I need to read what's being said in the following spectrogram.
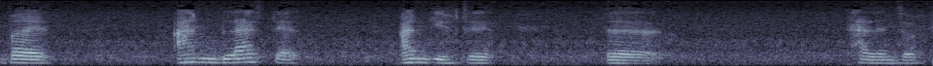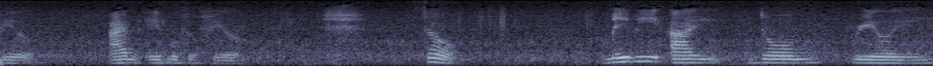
But I'm blessed that I'm gifted the talents of feel. I'm able to feel. So maybe I don't really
